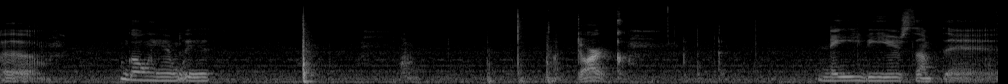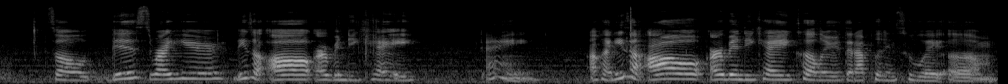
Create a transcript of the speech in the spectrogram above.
um, go in with a dark navy or something. So this right here, these are all Urban Decay. Dang. Okay, these are all Urban Decay colors that I put into a um,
